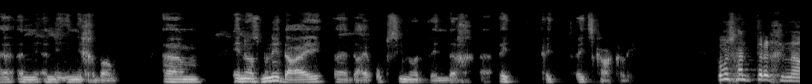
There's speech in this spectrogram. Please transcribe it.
uh, in in die, in die gebou. Ehm um, en ons moenie daai uh, daai opsie noodwendig uh, uit uit uitskakel nie. Kom ons gaan terug na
